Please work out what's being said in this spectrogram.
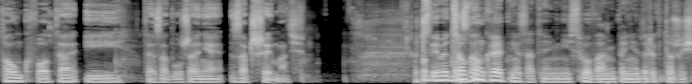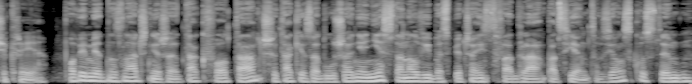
tą kwotę i te zadłużenie zatrzymać. Co konkretnie za tymi słowami, panie dyrektorze, się kryje? Powiem jednoznacznie, że ta kwota czy takie zadłużenie nie stanowi bezpieczeństwa dla pacjentów. W związku z tym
